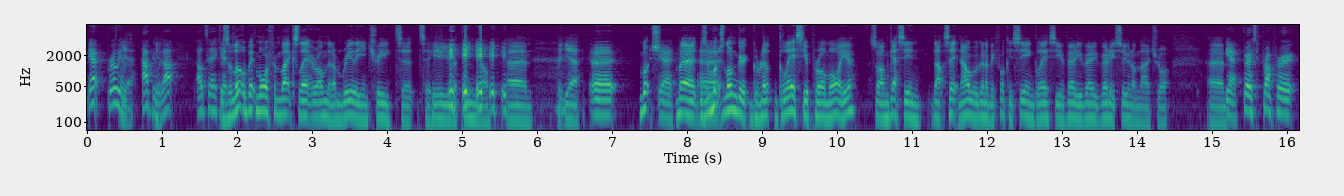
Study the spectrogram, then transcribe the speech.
yeah, brilliant, Yeah, happy with that. I'll take There's it. There's a little bit more from Lex later on that I'm really intrigued to, to hear your opinion on. Um, but yeah, uh, much. Yeah, uh, there's a uh, much longer Gr- Glacier promo here, so I'm guessing that's it. Now we're going to be fucking seeing Glacier very, very, very soon on Nitro. Um, yeah, first proper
